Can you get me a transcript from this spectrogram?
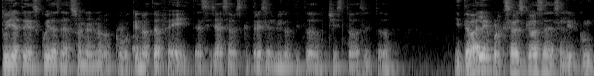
tú ya te descuidas la zona, ¿no? Como que no te afeitas y ya sabes que traes el bigotito chistoso y todo. Y te vale porque sabes que vas a salir con.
